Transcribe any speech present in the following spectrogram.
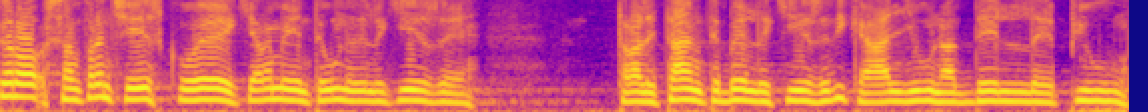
Però San Francesco è chiaramente una delle chiese, tra le tante belle chiese di Cagli, una delle più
